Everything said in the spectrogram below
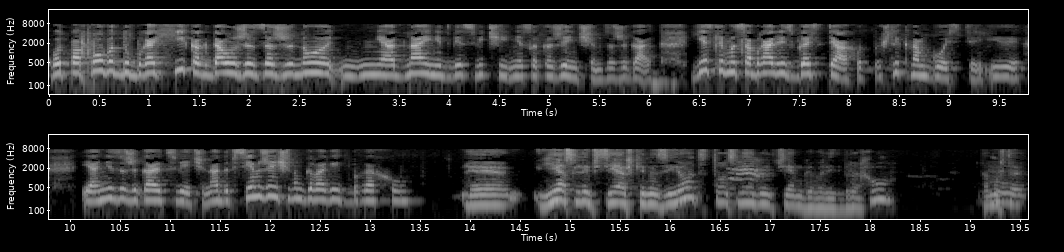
вот по поводу брахи, когда уже зажжено не одна и не две свечи, несколько женщин зажигают. Если мы собрались в гостях, вот пришли к нам гости, и, и они зажигают свечи, надо всем женщинам говорить браху? Э, если все ашкеназиот, то следует всем говорить браху, потому что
